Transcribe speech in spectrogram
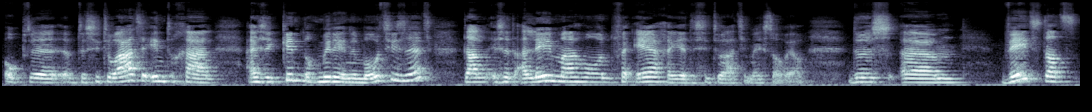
op, de, op de situatie in te gaan. Als je kind nog midden in emotie zit, dan is het alleen maar gewoon vererger je de situatie meestal wel. Dus um, weet dat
